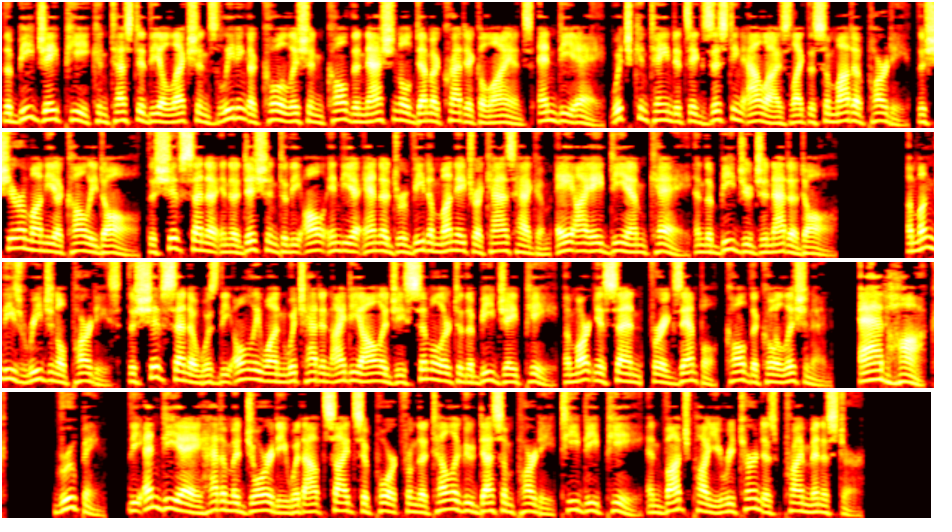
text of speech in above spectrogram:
The BJP contested the elections leading a coalition called the National Democratic Alliance (NDA), which contained its existing allies like the Samata Party, the Shiromani Akali Dal, the Shiv Sena in addition to the All India Anna Dravida Munnetra Kazhagam (AIADMK) and the Biju Janata Dal. Among these regional parties, the Shiv Sena was the only one which had an ideology similar to the BJP. Amartya Sen, for example, called the coalition an ad hoc grouping. The NDA had a majority with outside support from the Telugu Desam Party and Vajpayee returned as Prime Minister.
